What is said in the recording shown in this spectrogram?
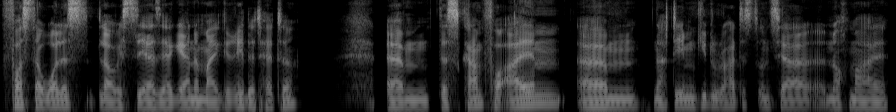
Foster Wallace, glaube ich, sehr, sehr gerne mal geredet hätte. Ähm, das kam vor allem, ähm, nachdem Guido, du hattest uns ja nochmal,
